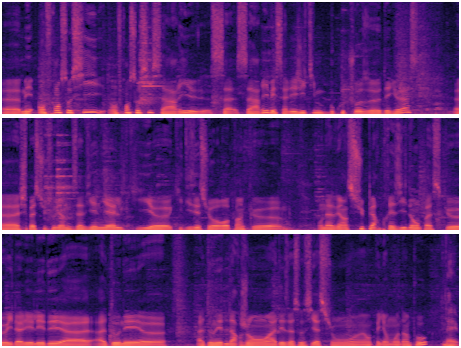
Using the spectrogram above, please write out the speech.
Euh, mais en France aussi, en France aussi, ça arrive, ça, ça arrive et ça légitime beaucoup de choses euh, dégueulasses. Euh, je sais pas si tu te souviens de Xavier Niel qui, euh, qui disait sur Europe 1 que euh, on avait un super président parce que il allait l'aider à, à donner, euh, à donner de l'argent à des associations euh, en payant moins d'impôts. Ouais.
